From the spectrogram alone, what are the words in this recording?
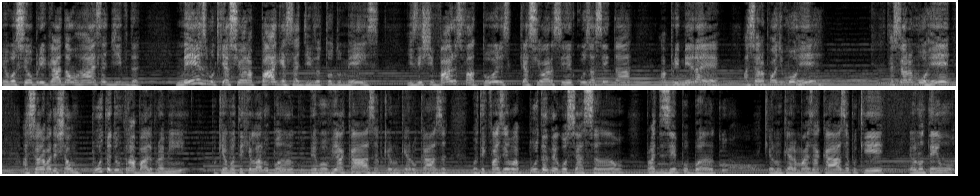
eu vou ser obrigado a honrar essa dívida. Mesmo que a senhora pague essa dívida todo mês, existem vários fatores que a senhora se recusa a aceitar. A primeira é: a senhora pode morrer. Se a senhora morrer, a senhora vai deixar um puta de um trabalho para mim, porque eu vou ter que ir lá no banco, devolver a casa, porque eu não quero casa. Vou ter que fazer uma puta negociação para dizer pro banco que eu não quero mais a casa porque eu não tenho,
